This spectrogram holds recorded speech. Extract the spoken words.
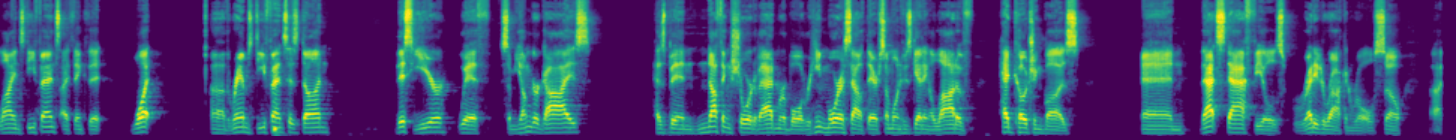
Lions defense. I think that what uh, the Rams defense has done this year with some younger guys has been nothing short of admirable. Raheem Morris out there, someone who's getting a lot of head coaching buzz. And that staff feels ready to rock and roll. So uh,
